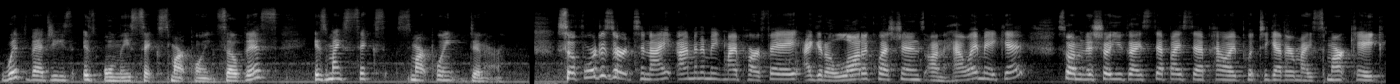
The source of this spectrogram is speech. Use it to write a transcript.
with veggies is only six smart points. So this is my six smart point dinner. So for dessert tonight, I'm gonna make my parfait. I get a lot of questions on how I make it. So I'm gonna show you guys step by step how I put together my smart cake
